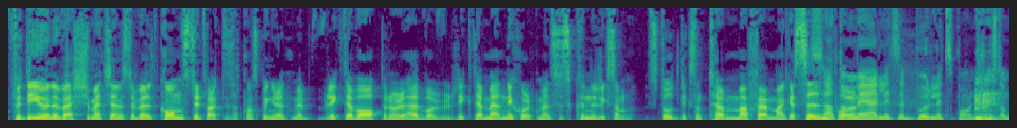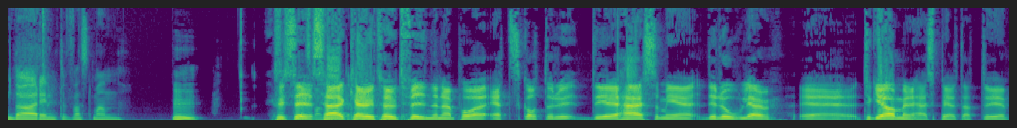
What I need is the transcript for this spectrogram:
för det universumet känns det väldigt konstigt faktiskt att man springer runt med riktiga vapen och det här var riktiga människor men så kunde liksom stå och liksom tömma fem magasin på... Så att på... de är lite bullet sponges, de dör inte fast man... Mm. Precis, här kan du ta ut fienderna på ett skott och det är det här som är det roliga, eh, tycker jag med det här spelet, att du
